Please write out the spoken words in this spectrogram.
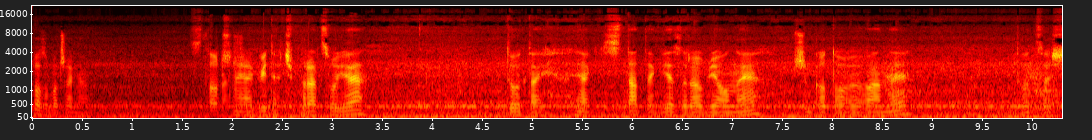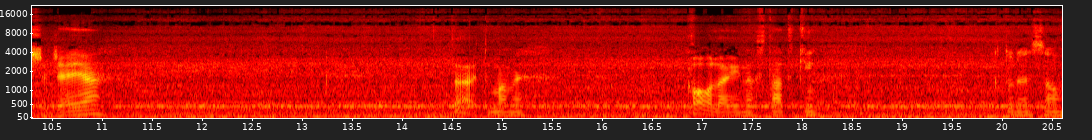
Do zobaczenia. Stocznia jak widać pracuje. Tutaj jakiś statek jest robiony, przygotowywany. Tu coś się dzieje. Tak, tu mamy kolejne statki, które są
